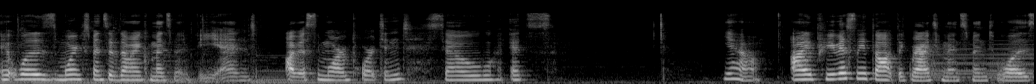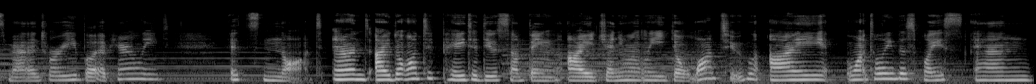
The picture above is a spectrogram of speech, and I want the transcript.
it was more expensive than my commencement fee and obviously more important. So it's, yeah. I previously thought the grad commencement was mandatory, but apparently it's not. And I don't want to pay to do something I genuinely don't want to. I want to leave this place, and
